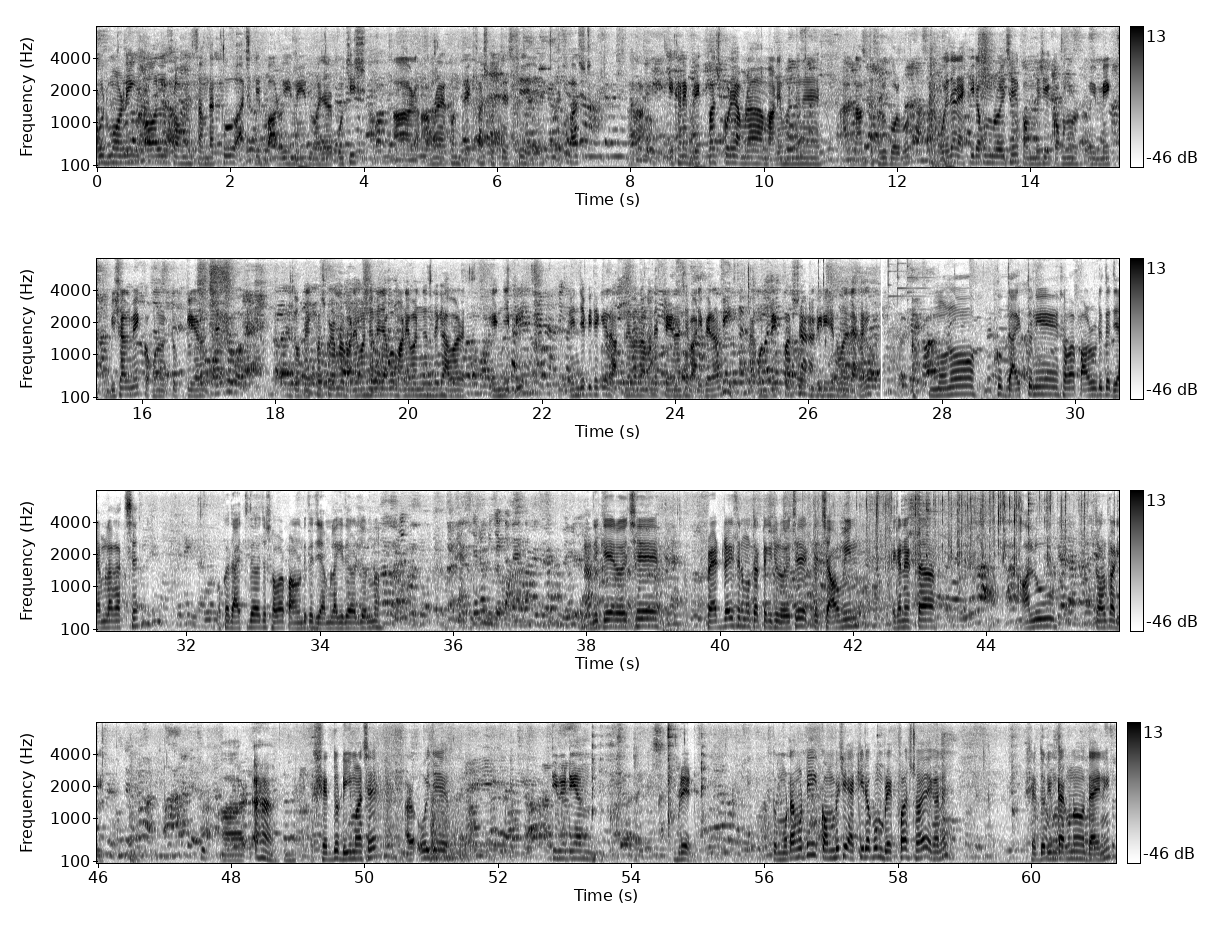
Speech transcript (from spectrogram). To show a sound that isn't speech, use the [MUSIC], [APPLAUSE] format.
Good morning all from Sandakphu আজকে বারোই মে দু হাজার পঁচিশ। আর আমরা এখন ব্রেকফাস্ট করতে এসেছি। ব্রেকফাস্ট এখানে ব্রেকফাস্ট করে আমরা মানেভঞ্জনে নামতে শুরু করব। ওয়েদার একই রকম রয়েছে, কম বেশি কখনো ওই মেঘ, বিশাল মেঘ, কখনো একটু ক্লিয়ার হচ্ছে। তো ব্রেকফাস্ট করে আমরা মানেভঞ্জনে যাব। মানেভঞ্জন থেকে আবার এনজিপি এনজেপি থেকে রাত্রেবেলা আমাদের ট্রেন আছে বাড়ি ফেরা এখন ব্রেকফাস্টের কী কী তোমাদের দেখাই। মনো খুব দায়িত্ব নিয়ে সবার পাউরুটিতে জ্যাম লাগাচ্ছে। ওকে দায়িত্ব দেওয়া হচ্ছে সবার পাউরুটিতে জ্যাম লাগিয়ে দেওয়ার জন্য। এদিকে রয়েছে ফ্রায়েড রাইসের মতো একটা কিছু রয়েছে, একটা চাউমিন, এখানে একটা আলু তরকারি আর [CLEARS THROAT] সেদ্ধ ডিম আছে। আর ওই যে টিবেটিয়ান ব্রেড। তো মোটামুটি কম বেশি একই রকম ব্রেকফাস্ট হয় এখানে। সেদ্ধ ডিমটা এখনও দেয়নি।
